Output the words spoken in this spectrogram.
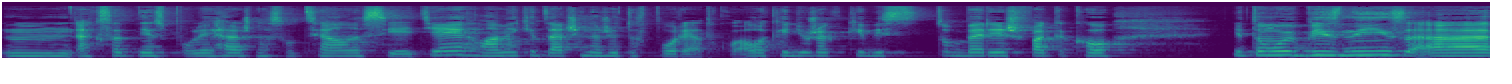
um, ak sa dnes poliehaš na sociálne siete, hlavne keď začínaš, je to v poriadku, ale keď už ako keby to berieš fakt ako je to môj biznis a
